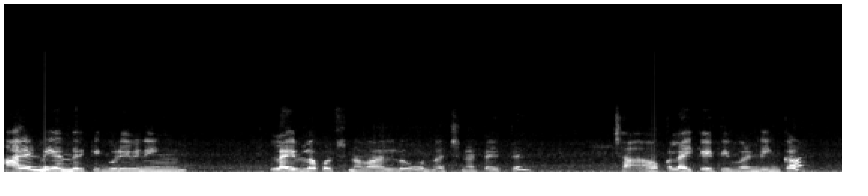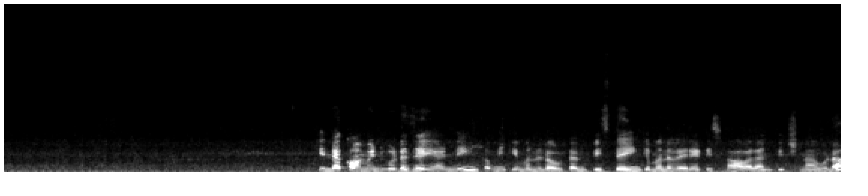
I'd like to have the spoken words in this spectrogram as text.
హాయ్ అండి అందరికీ గుడ్ ఈవినింగ్. లైవ్లోకి వచ్చిన వాళ్ళు నచ్చినట్టయితే చా ఒక లైక్ అయితే ఇవ్వండి ఇంకా. కింద కామెంట్ కూడా చేయండి. ఇంకా మీకు ఏమైనా డౌట్ అనిపిస్తే ఇంకేమైనా వెరైటీస్ కావాలనిపించినా కూడా.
